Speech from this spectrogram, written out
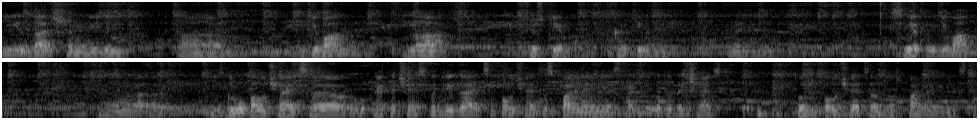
И дальше мы видим а, диван на всю стенку с картинами над ним. Светлый диван. Э, Из него получается эта часть выдвигается, получается спальное место. И вот эта часть тоже получается одно спальное место.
